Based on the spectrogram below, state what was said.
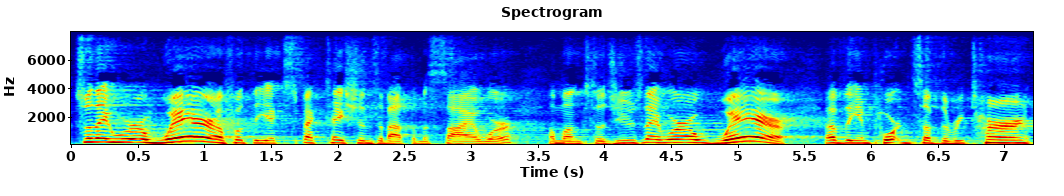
So they were aware of what the expectations about the Messiah were amongst the Jews. They were aware of the importance of the return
